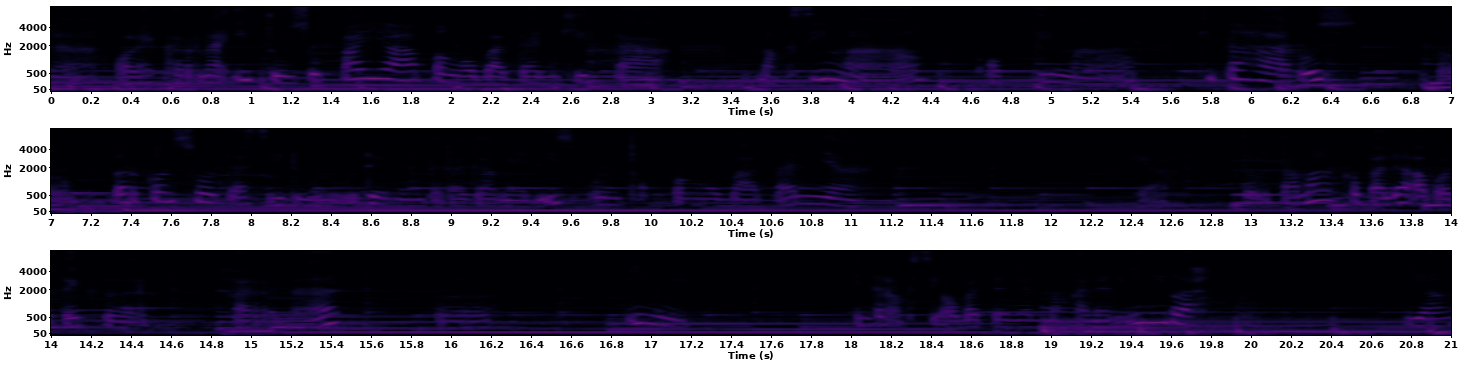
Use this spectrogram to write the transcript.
Nah, oleh karena itu, supaya pengobatan kita maksimal, optimal, kita harus e, berkonsultasi dulu dengan tenaga medis untuk pengobatannya. Terutama kepada apoteker karena e, ini interaksi obat dengan makanan inilah yang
